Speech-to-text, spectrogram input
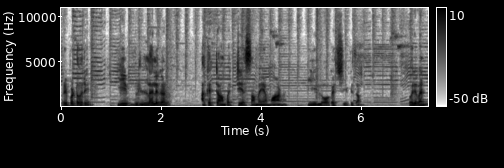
പ്രിയപ്പെട്ടവരെ ഈ വിള്ളലുകൾ അകറ്റാൻ പറ്റിയ സമയമാണ് ഈ ലോക ജീവിതം ഒരുവൻ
